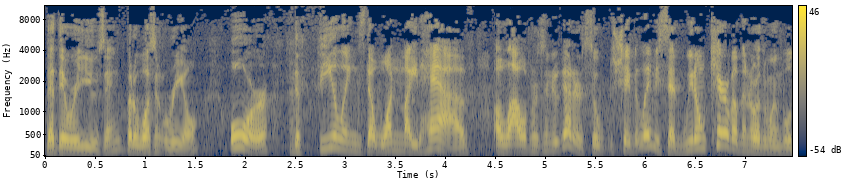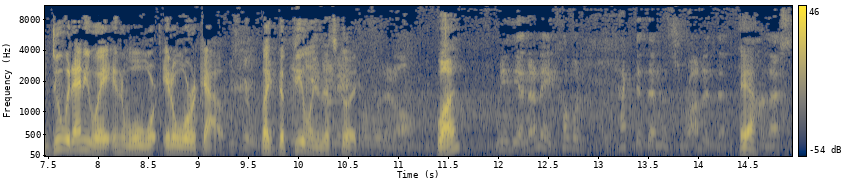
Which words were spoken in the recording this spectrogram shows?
that they were using, but it wasn't real, or the feelings that one might have allow a person to get it. So Shevet Levi said, "We don't care about the northern wind. We'll do it anyway, and it will it'll work out." Like the feeling that's good. What I mean, the protected them and surrounded them. Yeah. Unless,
